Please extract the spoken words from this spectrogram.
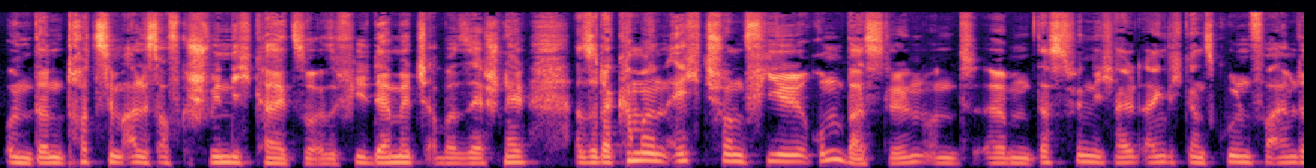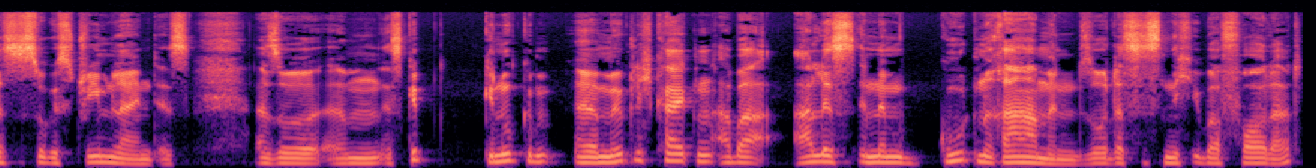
Und dann trotzdem alles auf Geschwindigkeit so, also viel Damage, aber sehr schnell. Also da kann man echt schon viel rumbasteln und ähm, das finde ich halt eigentlich ganz cool und vor allem, dass es so gestreamlined ist. Also ähm, es gibt genug äh, Möglichkeiten, aber alles in einem guten Rahmen, so dass es nicht überfordert.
